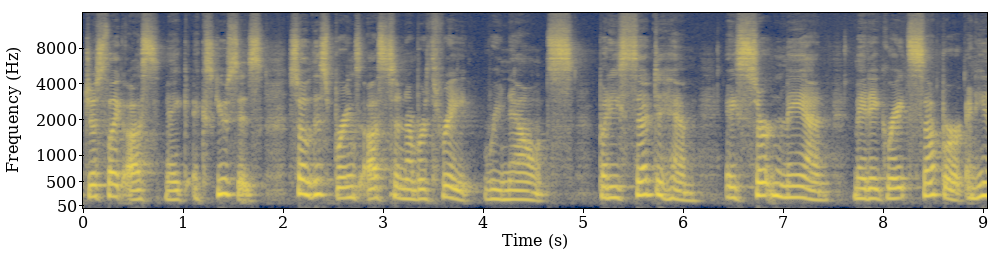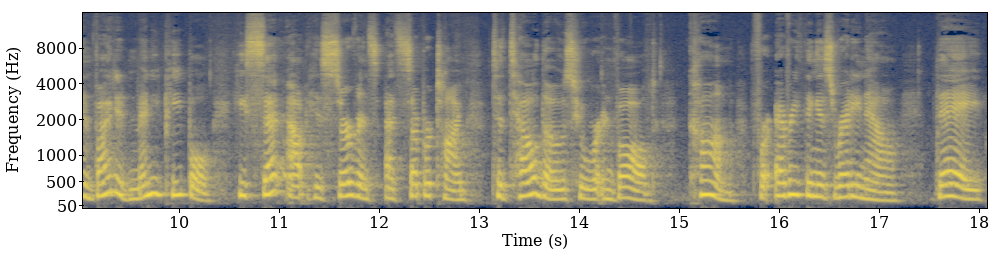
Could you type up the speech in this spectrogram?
just like us, make excuses. So this brings us to number three renounce. But he said to him, A certain man made a great supper, and he invited many people. He sent out his servants at supper time to tell those who were involved, Come, for everything is ready now. They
